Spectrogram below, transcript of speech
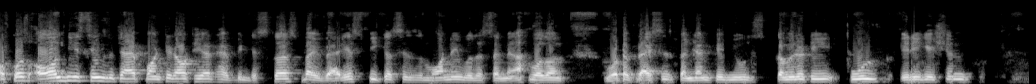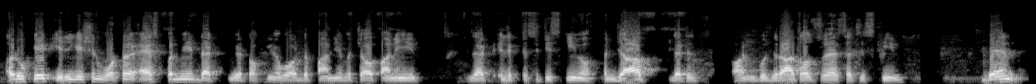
Of course, all these things which I have pointed out here have been discussed by various speakers since the morning. Was a seminar was on water crisis, conjunctive use, community pool irrigation, allocate irrigation water as per need. That we are talking about the Pani Bachao Pani, that electricity scheme of Punjab. That is on Gujarat also has such a scheme. Then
